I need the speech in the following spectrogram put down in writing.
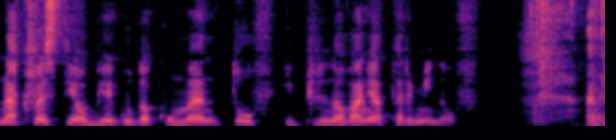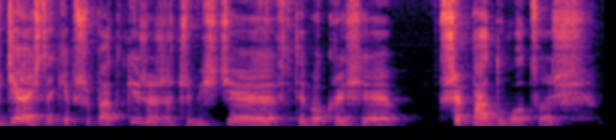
na kwestię obiegu dokumentów i pilnowania terminów. A widziałaś takie przypadki, że rzeczywiście w tym okresie przepadło coś?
